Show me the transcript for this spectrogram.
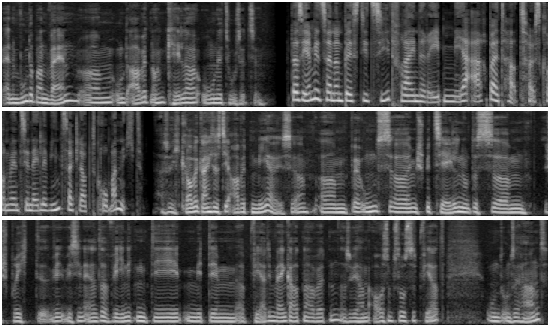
einen wunderbaren Wein ähm, und arbeiten auch im Keller ohne Zusätze. Dass er mit seinen pestizidfreien Reben mehr Arbeit hat als konventionelle Winzer, glaubt Grohmann nicht. Also ich glaube gar nicht, dass die Arbeit mehr ist. Ja. Ähm, bei uns äh, im Speziellen, und das ähm, spricht, wir, wir, sind einer der wenigen, die mit dem Pferd im Weingarten arbeiten. Also wir haben ausnahmslos Pferd und unsere Hand.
